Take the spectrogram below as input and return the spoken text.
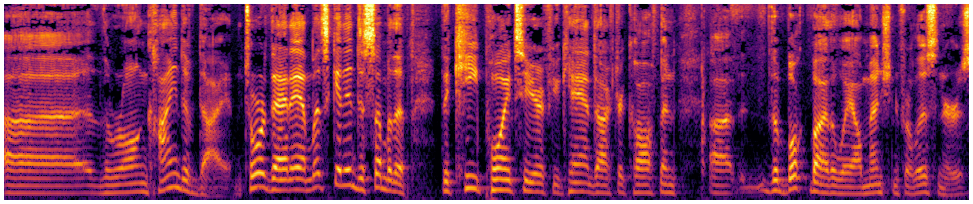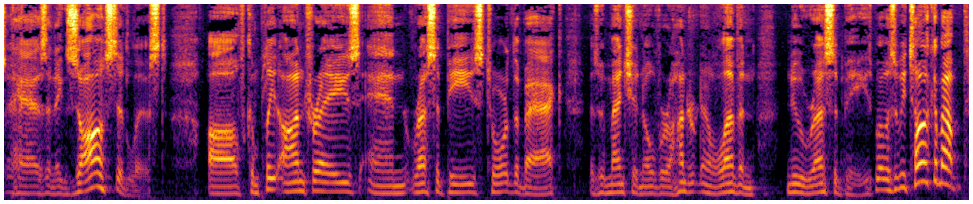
uh, the wrong kind of diet. And toward that end, let's get into some of the, the key points here, if you can, Dr. Koufman. Uh, the book, by the way, I'll mention for listeners, has an exhausted list of complete entrees and recipes toward the back. As we mentioned, over 111 new recipes. But as we talk about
